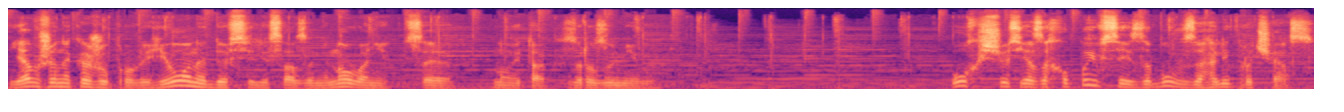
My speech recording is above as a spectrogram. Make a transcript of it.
Я вже не кажу про регіони, де всі ліса заміновані, це ну і так зрозуміло. Ох, щось я захопився і забув взагалі про час.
